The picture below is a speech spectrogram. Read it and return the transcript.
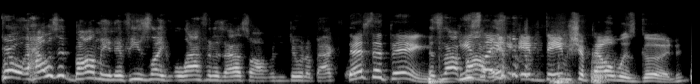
Bro, how is it bombing if he's like laughing his ass off and doing a backflip? That's the thing. It's not He's bombing. like if Dave Chappelle was good.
